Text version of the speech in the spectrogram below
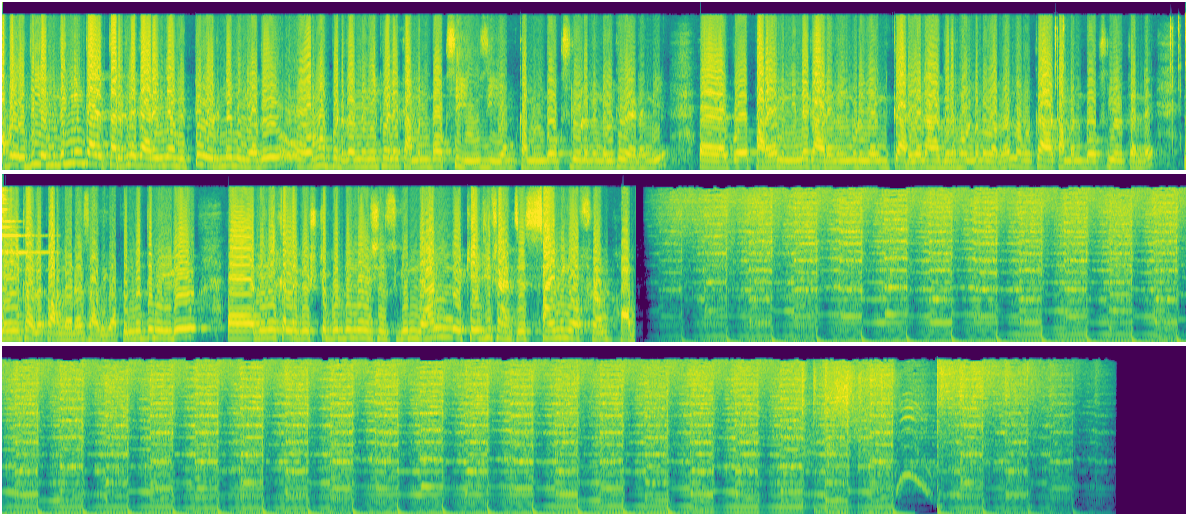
അപ്പോൾ ഇതിൽ എന്തെങ്കിലും തരത്തിലുള്ള കാര്യങ്ങൾ കാര്യം ഞാൻ വിട്ടുപോയിട്ടുണ്ട് നിങ്ങളത് ഓർമ്മപ്പെടുത്താൻ നിങ്ങൾക്ക് വേണമെങ്കിൽ കമന്റ് ബോക്സ് യൂസ് ചെയ്യാം. കമന്റ് ബോക്സിലൂടെ നിങ്ങൾക്ക് വേണമെങ്കിൽ പറയാൻ ഇന്ന കാര്യങ്ങളും കൂടി ഞാൻ എനിക്ക് അറിയാൻ ആഗ്രഹമുണ്ടെന്ന് പറഞ്ഞാൽ നമുക്ക് ആ കമന്റ് ബോക്സിലൂടെ തന്നെ നിങ്ങൾക്ക് അത് പറഞ്ഞു പറഞ്ഞുതരാൻ സാധിക്കും. അപ്പോൾ ഇന്നത്തെ വീഡിയോ നിങ്ങൾക്കെല്ലാം ഇഷ്ടപ്പെട്ടു എന്ന് വിശ്വസിക്കും ഞാൻ K G Francis signing off from home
